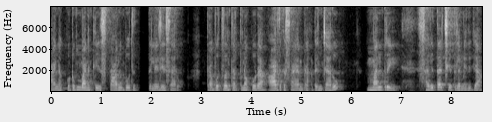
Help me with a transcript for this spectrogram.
ఆయన కుటుంబానికి స్థానుభూతి తెలియజేశారు. ప్రభుత్వం తరపున కూడా ఆర్థిక సాయం ప్రకటించారు. మంత్రి సవిత చేతుల మీదుగా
